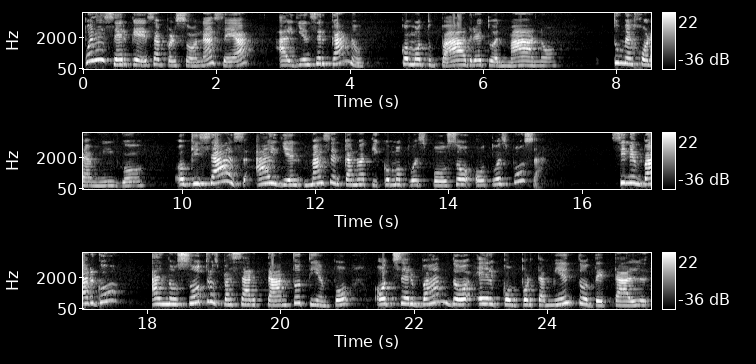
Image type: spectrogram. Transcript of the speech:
Puede ser que esa persona sea alguien cercano, como tu padre, tu hermano, tu mejor amigo, o quizás alguien más cercano a ti como tu esposo o tu esposa. Sin embargo, al nosotros pasar tanto tiempo observando el comportamiento de tal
